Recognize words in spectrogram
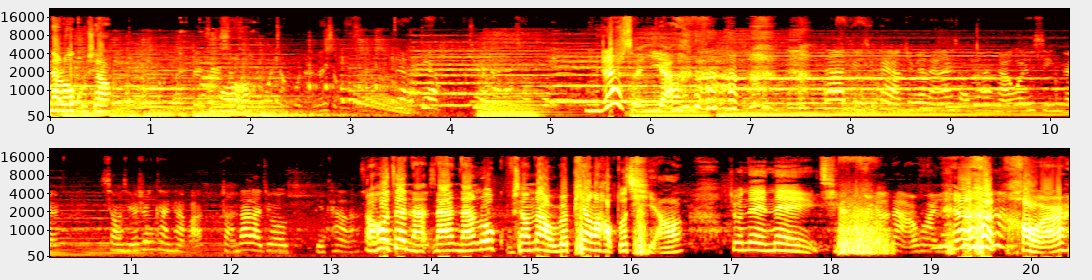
南锣鼓巷。哦。跟我讲过南南小吃。对啊对啊，就是南锣小吃。你们真是随意啊！大家可以去看一下这边南南小吃。温馨的小学生看看吧，长大了就别看了。然后在南南南锣鼓巷那，我被骗了好多钱，就那那 钱钱大而化 音，好玩。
